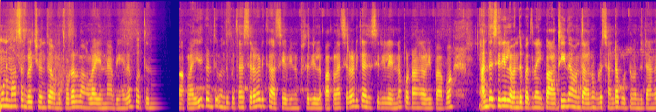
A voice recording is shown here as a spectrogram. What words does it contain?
மூணு மாதம் கழித்து வந்து அவங்க தொடருவாங்களா என்ன அப்படிங்கிறத பொறுத்து பார்க்கலாம். இதுக்கடுத்து வந்து பார்த்தா சிறகடிக்க ஆசை அப்படின்னு சீரியலில் பார்க்கலாம். சிறகடிக்க ஆசை சீரியலில் என்ன போடுறாங்க அப்படின்னு பார்ப்போம். அந்த சீரியலில் வந்து பார்த்தீங்கன்னா இப்போ சீதா வந்து அருண் கூட சண்டை போட்டு வந்துட்டாங்க.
